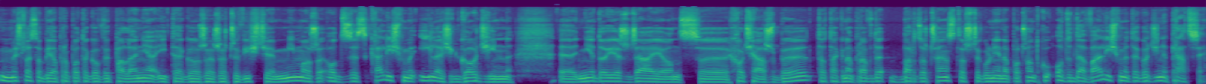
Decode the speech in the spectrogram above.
myślę sobie a propos tego wypalenia i tego, że rzeczywiście mimo, że odzyskaliśmy ileś godzin e, nie dojeżdżając e, chociażby, to tak naprawdę bardzo często, szczególnie na początku, oddawaliśmy te godziny pracy.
